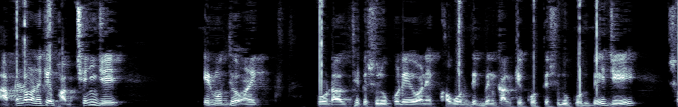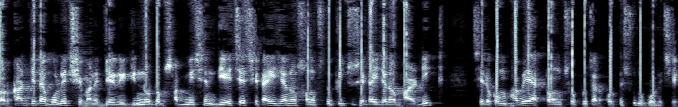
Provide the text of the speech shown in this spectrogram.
আপনারা অনেকে ভাবছেন যে এর মধ্যে অনেক পোর্টাল থেকে শুরু করে অনেক খবর দেখবেন কালকে করতে শুরু করবে যে সরকার যেটা বলেছে মানে যে রিটিন নোট অফ সাবমিশন দিয়েছে, সেটাই যেন সমস্ত কিছু, সেটাই যেন ভার্ডিক্ট সেরকম ভাবে একটা অংশ প্রচার করতে শুরু করেছে।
